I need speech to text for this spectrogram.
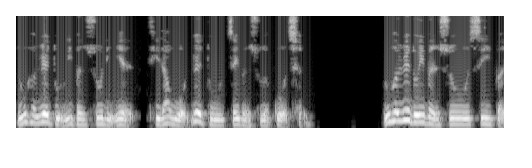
如何阅读一本书》里面提到我阅读这本书的过程。《如何阅读一本书》是一本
